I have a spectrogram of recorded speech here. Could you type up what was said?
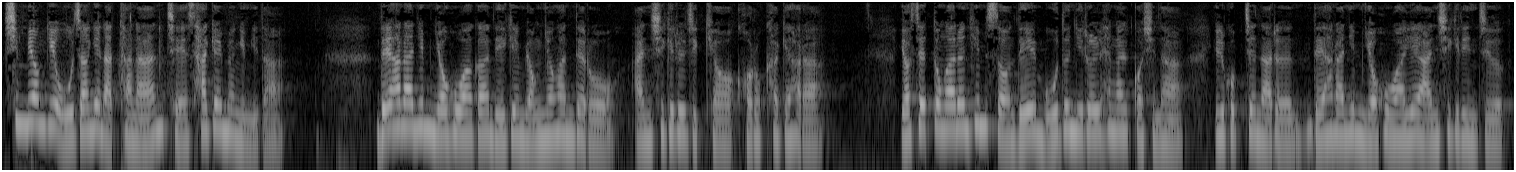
신명기 5장에 나타난 제4계명입니다. 내 하나님 여호와가 내게 명령한 대로 안식일을 지켜 거룩하게 하라. 엿새 동안은 힘써 내 모든 일을 행할 것이나 일곱째 날은 내 하나님 여호와의 안식일인즉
